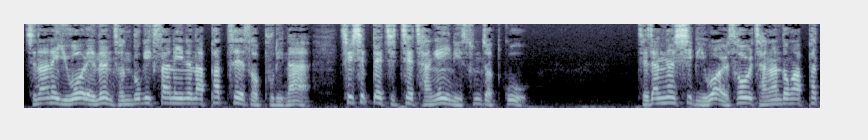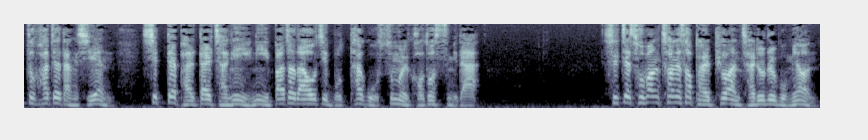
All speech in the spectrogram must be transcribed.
지난해 6월에는 전북 익산에 있는 아파트에서 불이 나 70대 지체 장애인이 숨졌고 재작년 12월 서울 장안동 아파트 화재 당시엔 10대 발달 장애인이 빠져나오지 못하고 숨을 거뒀습니다. 실제 소방청에서 발표한 자료를 보면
